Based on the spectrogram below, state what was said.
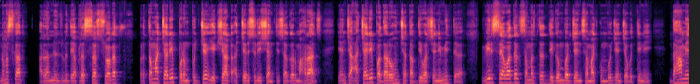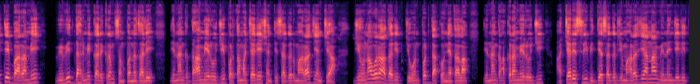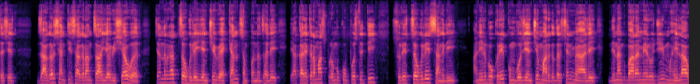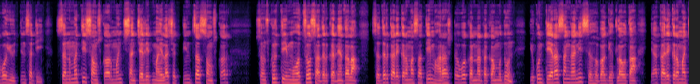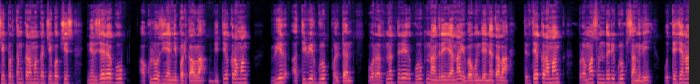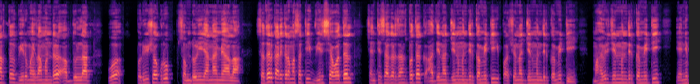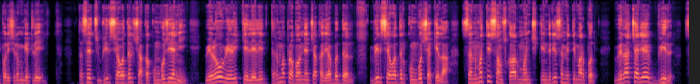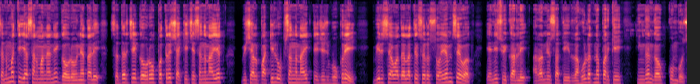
नमस्कार. आर न्यूजमध्ये आपलं सर स्वागत. प्रथमाचार्य परमपूज्य एकशे आठ आचार्य श्री शांतीसागर महाराज यांच्या आचार्य पदारोहण शताब्दी वर्षानिमित्त वीर सेवादल समस्त दिगंबर जैन समाज कुंभोज यांच्या वतीने दहा मे ते बारा मे विविध धार्मिक कार्यक्रम संपन्न झाले. दिनांक दहा मे रोजी प्रथमाचार्य शांतीसागर महाराज यांच्या जीवनावर आधारित जीवनपट दाखवण्यात आला. दिनांक अकरा मे रोजी आचार्य श्री विद्यासागरजी महाराज यांना विनंजली तसेच जागर शांतीसागरांचा या विषयावर चंद्रकांत चौगले यांचे व्याख्यान संपन्न झाले. या कार्यक्रमास प्रमुख उपस्थिती सुरेश चौगले सांगली अनिल बोकरे कुंभोज यांचे मार्गदर्शन मिळाले. दिनांक बारा मे रोजी महिला व युवतींसाठी सन्मती संस्कार मंच संचालित महिला शक्तींचा संस्कार संस्कृती महोत्सव सादर करण्यात आला. सदर कार्यक्रमासाठी महाराष्ट्र व कर्नाटकामधून एकूण तेरा संघांनी सहभाग घेतला होता. या कार्यक्रमाचे प्रथम क्रमांकाचे बक्षीस निर्जरा ग्रुप अकलूज यांनी पटकावला. द्वितीय क्रमांक वीर अतिवीर ग्रुप फलटण व रत्नात्रय ग्रुप नांद्रे यांना विभागून देण्यात आला. तृतीय क्रमांक ब्रह्मासुंदरी ग्रुप सांगली. उत्तेजनार्थ वीर महिला मंडळ अब्दुल्लाट व परयुषा ग्रुप समडोळी यांना मिळाला. सदर कार्यक्रमासाठी वीर सेवा दल शांतीसागर झांज पथक आदिनाथ जैन मंदिर कमिटी पार्श्वनाथ जैन मंदिर कमिटी महावीर जैन मंदिर कमिटी यांनी परिश्रम घेतले. तसेच वीर सेवा शाखा कुंभोज यांनी वेळोवेळी केलेली धर्म प्रभावण्याच्या कार्याबद्दल वीर सेवादल कुंभोज शाखेला सन्मती संस्कार मंच केंद्रीय समितीमार्फत वीराचार्य वीर सन्मती या सन्मानाने गौरवण्यात आले. सदरचे गौरवपत्र शाखेचे संघनायक विशाल पाटील उपसंघनायक तेजस भोकरे वीर सेवा दलातील सर्व स्वयंसेवक यांनी स्वीकारले. आरा न्यूजसाठी राहुल रत्न पारखे हिंगणगाव कुंभोज.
